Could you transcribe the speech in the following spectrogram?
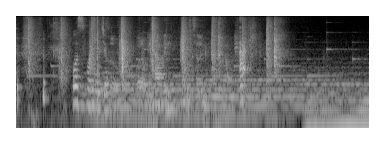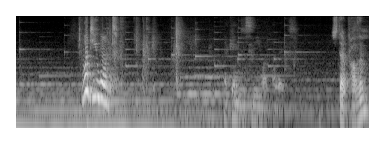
What's funny, Joe? what are we having? Tell me what we I... Ah. What do you want? I came to see you and Alex. Is there a problem?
